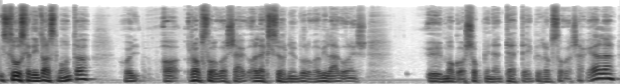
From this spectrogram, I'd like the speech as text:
Szó szerint azt mondta, hogy a rabszolgaság a legszörnyűbb dolog a világon, és ő maga sok mindent tette a rabszolgaság ellen,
